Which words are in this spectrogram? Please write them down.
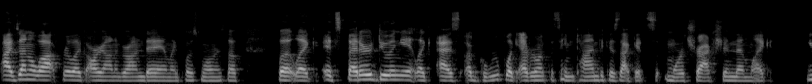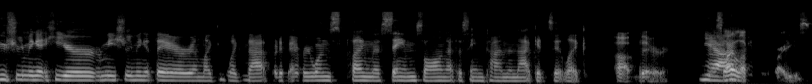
I've done a lot for like Ariana Grande and like Post Malone and stuff, but like it's better doing it like as a group, like everyone at the same time, because that gets more traction than like you streaming it here, me streaming it there, and like like mm-hmm. that. But if everyone's playing the same song at the same time, then that gets it like up there. Yeah, so I love parties.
